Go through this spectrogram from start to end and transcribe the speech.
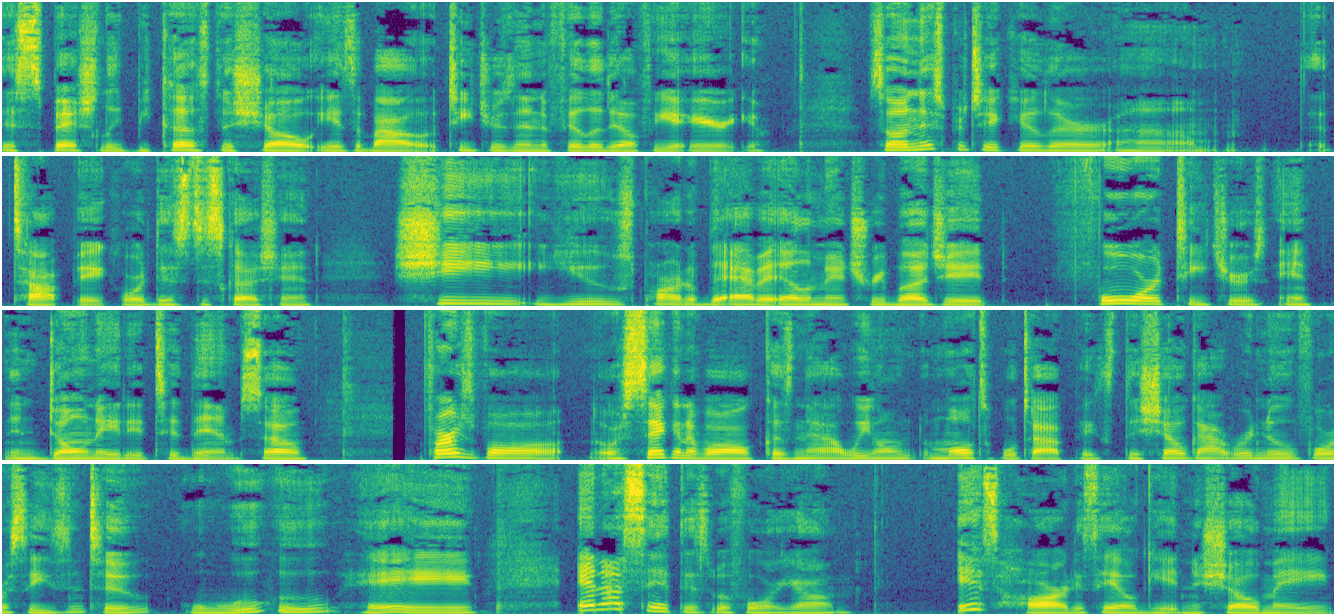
especially because the show is about teachers in the Philadelphia area. So, in this particular um, topic or this discussion, she used part of the Abbott Elementary budget for teachers and, and donated to them. So, first of all, or second of all, because now we on multiple topics, the show got renewed for season two. Woohoo! Hey, and I said this before, y'all. It's hard as hell getting a show made.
